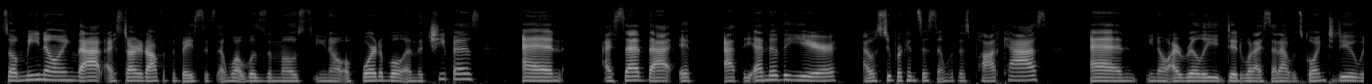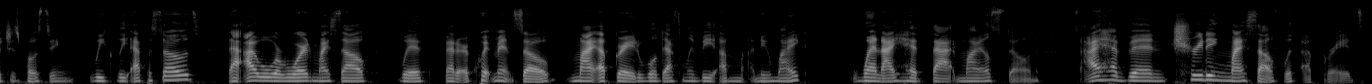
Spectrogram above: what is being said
So me knowing that, I started off with the basics and what was the most, you know, affordable and the cheapest and I said that if at the end of the year I was super consistent with this podcast and you know i really did what i said i was going to do which is posting weekly episodes that i will reward myself with better equipment. So my upgrade will definitely be a, new mic when i hit that milestone. I have been treating myself with upgrades.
